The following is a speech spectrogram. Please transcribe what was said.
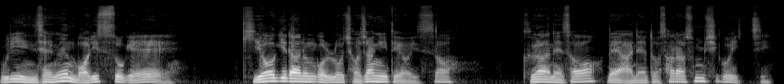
우리 인생은 머릿속에 기억이라는 걸로 저장이 되어 있어. 그 안에서 내 아내도 살아 숨쉬고 있지.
